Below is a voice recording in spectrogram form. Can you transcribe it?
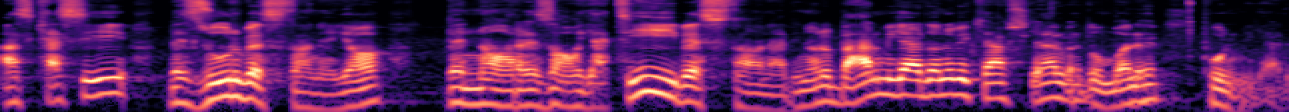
از کسی به زور بستانه یا به نارضایتی بستاند. اینا رو برمیگردانه به کفشگر و دنبال پول میگرده.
